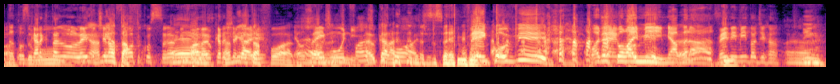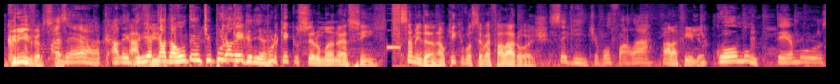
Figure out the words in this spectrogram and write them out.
ó? todo Os caras que tá no leito Minha- minha tá foto com o Sam É. e fala, eu quero A chegar minha tá aí. foda. É o É, Zé Imune. Aí o cara- pode. Zé Vem, Covid! Pode colar em mim, me abraça. Vem em mim do Adhan. Incrível. Mas Sam. é, a alegria, cada um tem um tipo de alegria. por que, que o ser humano é assim? Samidana, o que, que você vai falar hoje? Seguinte, eu vou falar Fala, de filho. como temos.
